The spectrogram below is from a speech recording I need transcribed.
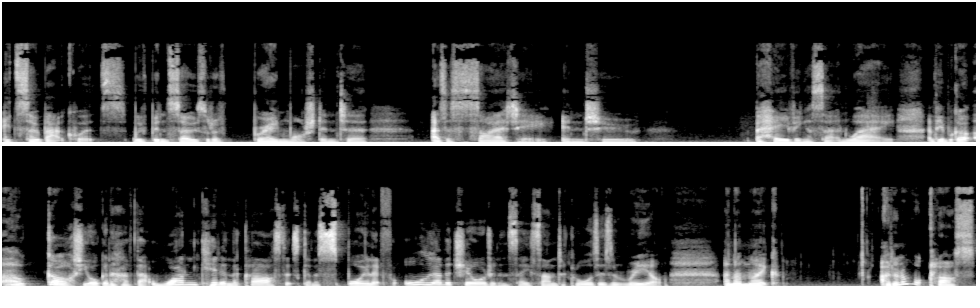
It's so backwards. We've been so sort of brainwashed into, as a society, into behaving a certain way. And people go, oh gosh, you're going to have that one kid in the class that's going to spoil it for all the other children and say Santa Claus isn't real. And I'm like, I don't know what class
